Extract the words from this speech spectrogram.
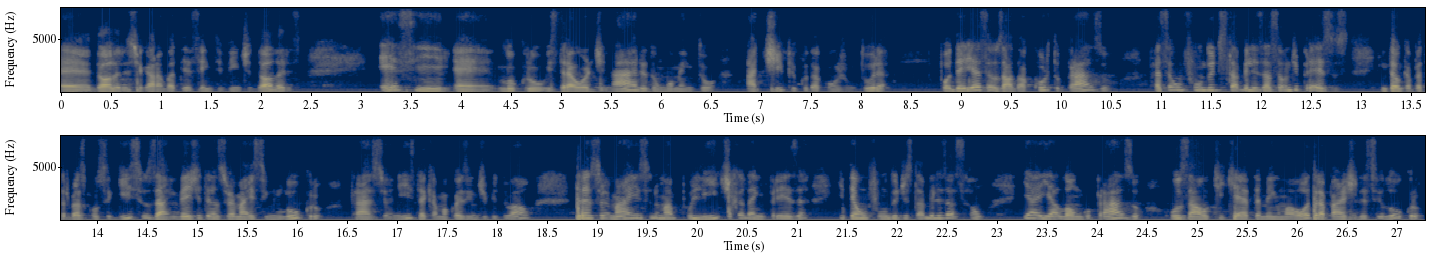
é, dólares, chegaram a bater 120 dólares, esse é, lucro extraordinário de um momento atípico da conjuntura poderia ser usado a curto prazo para ser um fundo de estabilização de preços. Então, que a Petrobras conseguisse usar, em vez de transformar isso em lucro para acionista, que é uma coisa individual, transformar isso numa política da empresa e ter um fundo de estabilização. E aí, a longo prazo, usar o que é também uma outra parte desse lucro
